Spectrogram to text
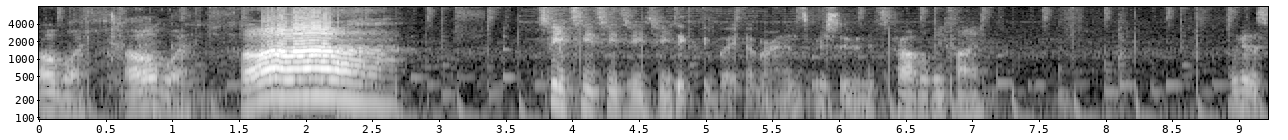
Oh boy. Oh boy. Ah! Speed, speed, speed, speed, speed. I think we might have our answer soon. It's probably fine. Look at this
